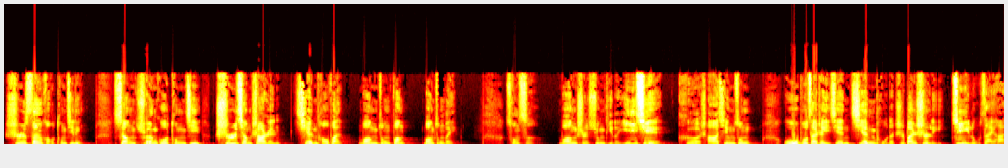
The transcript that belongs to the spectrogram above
十三号通缉令，向全国通缉持枪杀人潜逃犯王宗芳、王宗伟。从此，王氏兄弟的一切可查行踪，无不在这间简朴的值班室里记录在案。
